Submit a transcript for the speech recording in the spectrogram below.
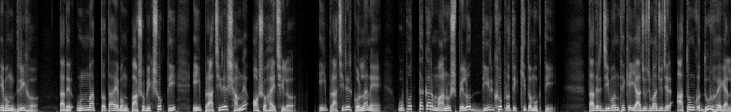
এবং দৃঢ়। তাদের উন্মাত্ততা এবং পাশবিক শক্তি এই প্রাচীরের সামনে অসহায় ছিল। এই প্রাচীরের কল্যাণে উপত্যকার মানুষ পেল দীর্ঘ প্রতীক্ষিত মুক্তি। তাদের জীবন থেকে ইয়াজুজ মাজুজের আতঙ্ক দূর হয়ে গেল।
